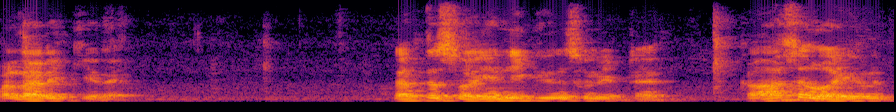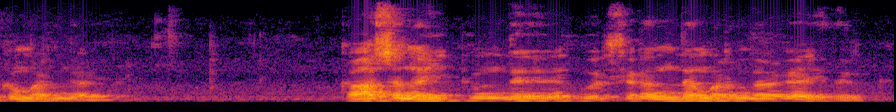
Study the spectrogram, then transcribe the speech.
வல்லாரைக்கீரை. ரத்த சுவையை நீக்குதுன்னு சொல்லிட்டேன். காச நோய்களுக்கு மருந்தாக இருக்கு காச நோய்க்கு வந்து ஒரு சிறந்த மருந்தாக இது இருக்கு.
